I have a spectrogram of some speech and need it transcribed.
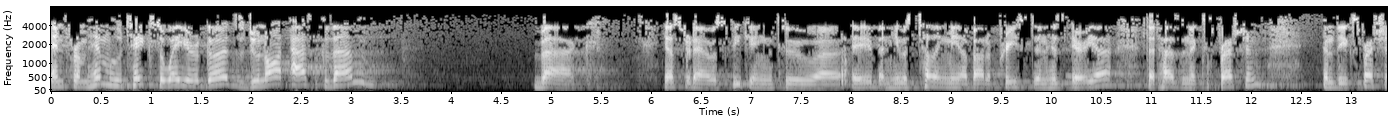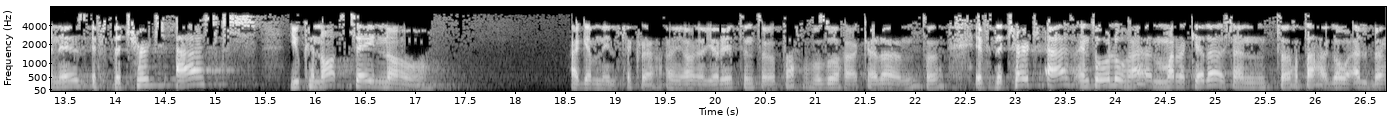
And from him who takes away your goods, do not ask them back. Yesterday I was speaking to uh, Abe, and he was telling me about a priest in his area that has an expression. And the expression is if the church asks, you cannot say no. عجبني الفكرة يا ريت انتوا تحفظوها كده انتوا if the church asks انتوا قولوها مرة كده عشان تحطها جوه قلبك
